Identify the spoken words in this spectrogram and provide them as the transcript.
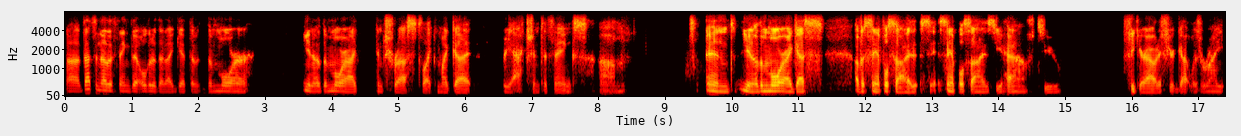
uh, that's another thing. The older that I get, the the more, you know, the more I can trust like my gut reaction to things. Um, and you know, the more I guess of a sample size sample size you have to figure out if your gut was right.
